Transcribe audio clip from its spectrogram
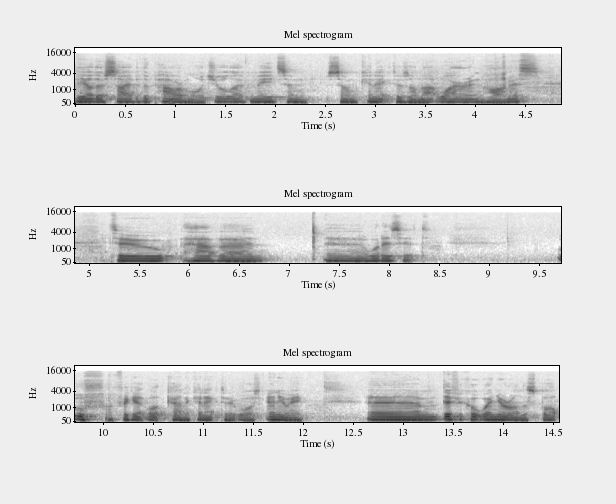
the other side of the power module. I've made some, some connectors on that wiring harness to have a, uh, what is it? Oof, I forget what kind of connector it was. Anyway, um, difficult when you're on the spot.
